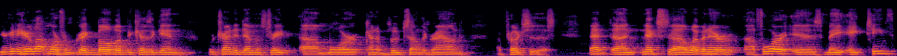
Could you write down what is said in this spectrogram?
you're going to hear a lot more from Greg Bova because again, we're trying to demonstrate uh, more kind of boots on the ground approach to this. That uh, next uh, webinar uh, for is May 18th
